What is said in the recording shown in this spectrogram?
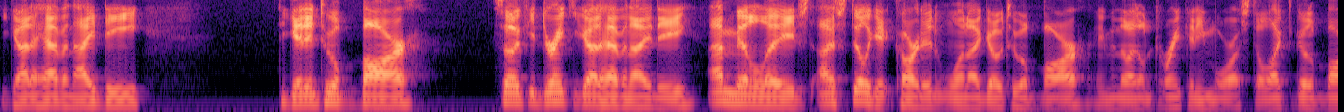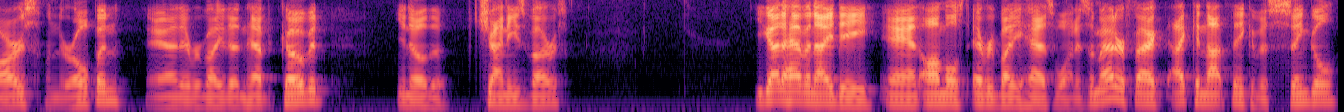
You got to have an ID to get into a bar. So if you drink, you got to have an ID. I'm middle aged. I still get carded when I go to a bar, even though I don't drink anymore. I still like to go to bars when they're open and everybody doesn't have the COVID, you know, the Chinese virus. You got to have an ID, and almost everybody has one. As a matter of fact, I cannot think of a single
